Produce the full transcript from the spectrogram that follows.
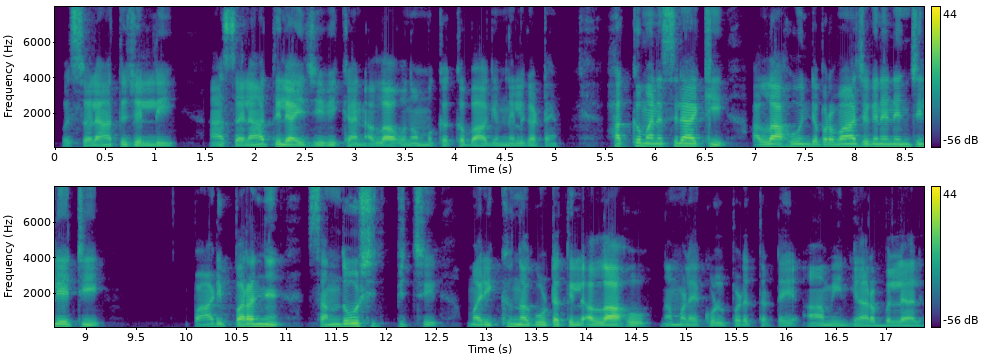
ഒരു സ്വലാത്ത് ചൊല്ലി ആ സ്വലാത്തിലായി ജീവിക്കാൻ അള്ളാഹു നമുക്കൊക്കെ ഭാഗ്യം നൽകട്ടെ. ഹക്ക് മനസ്സിലാക്കി അള്ളാഹുവിന്റെ പ്രവാചകനെ നെഞ്ചിലേറ്റി പാടിപ്പറഞ്ഞ് സന്തോഷിപ്പിച്ച് മരിക്കുന്ന കൂട്ടത്തിൽ അള്ളാഹു നമ്മളെ ഉൾപ്പെടുത്തട്ടെ ആമീൻ യാ റബ്ബല്ലാൽ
